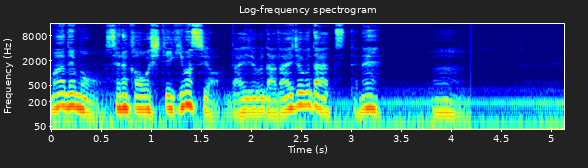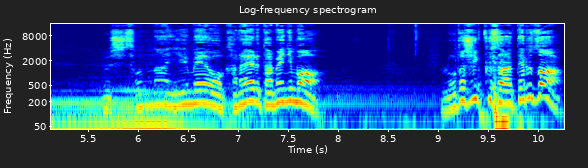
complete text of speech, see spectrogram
まあでも、背中を押していきますよ。大丈夫だ、大丈夫だ、つってね。うん。よし、そんな夢を叶えるためにも、ロト6当てるぞ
